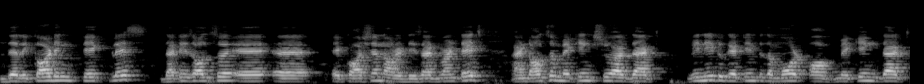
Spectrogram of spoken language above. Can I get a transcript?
the recording take place that is also a, a, a caution or a disadvantage. And also making sure that we need to get into the mode of making that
